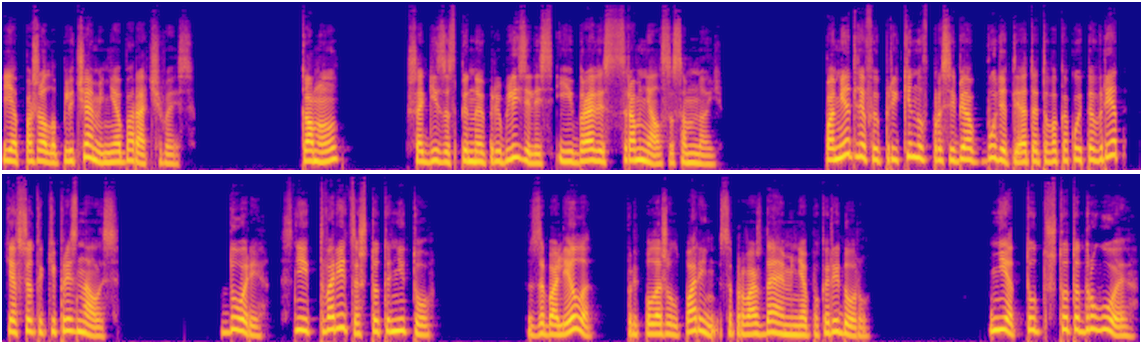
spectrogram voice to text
Я пожала плечами, не оборачиваясь. «Кому?» Шаги за спиной приблизились, и Бравис сравнялся со мной. Помедлив и прикинув про себя, будет ли от этого какой-то вред, я все таки призналась. «Дори, с ней творится что-то не то». «Заболела?» предположил парень, сопровождая меня по коридору. «Нет, тут что-то другое».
